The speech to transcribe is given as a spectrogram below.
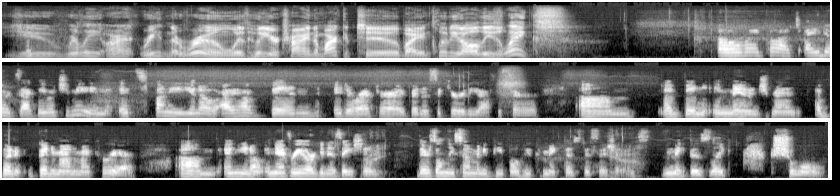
You really aren't reading the room with who you're trying to market to by including all these links. Oh my gosh, I know exactly what you mean. It's funny, you know, I have been a director, I've been a security officer, um, I've been in management a good, good amount of my career. Um, and, you know, in every organization, right. there's only so many people who can make those decisions, yeah. make those like actual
